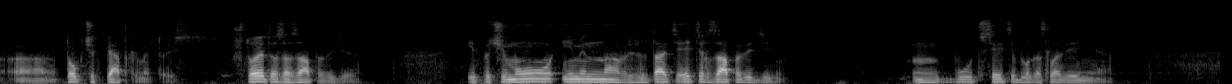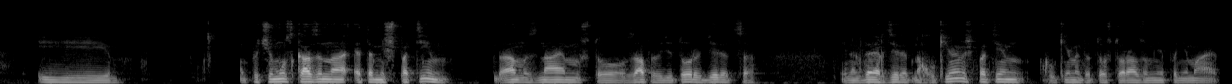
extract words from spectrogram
э, топчет пятками, то есть что это за заповеди и почему именно в результате этих заповедей будут все эти благословения. И почему сказано это мишпатим, да, мы знаем, что заповеди Торы делятся, иногда их делят на хуким и мишпатим. Хуким это то, что разум не понимает,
